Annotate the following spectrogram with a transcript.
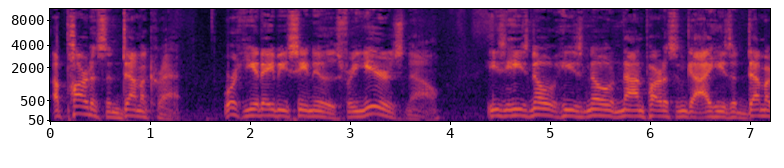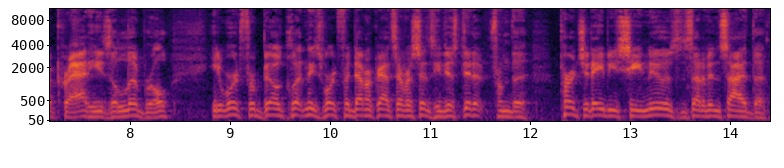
a partisan Democrat, working at ABC News for years now. He's, he's no he's no nonpartisan guy. He's a Democrat. He's a liberal. He worked for Bill Clinton. He's worked for Democrats ever since. He just did it from the perch at ABC News instead of inside the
